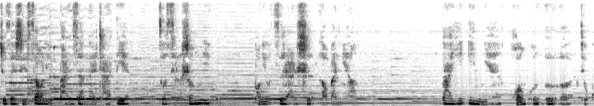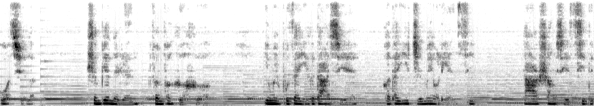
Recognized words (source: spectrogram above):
就在学校里盘下奶茶店，做起了生意。朋友自然是老板娘。大一一年浑浑噩噩就过去了，身边的人分分合合，因为不在一个大学，和他一直没有联系。大二上学期的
